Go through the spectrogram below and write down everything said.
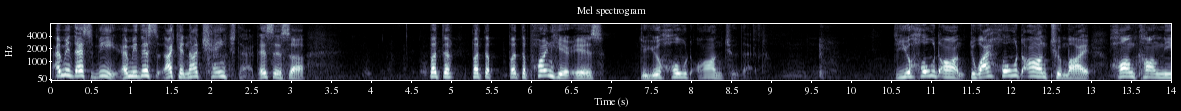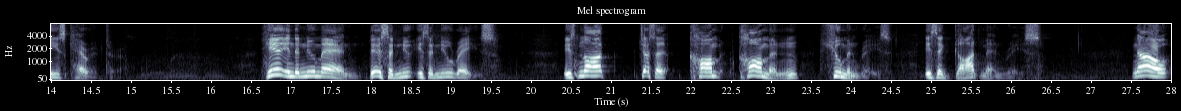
I mean, that's me. I mean, this, I cannot change that. This is, uh, but the, but the, but the point here is, do you hold on to that? Do you hold on? Do I hold on to my Hong Kongese character? Here in the new man, there is a new, is a new race. It's not just a com- common human race, it's a God man race. Now,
